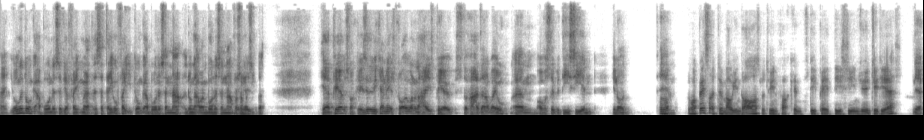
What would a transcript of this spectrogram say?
uh, you only don't get a bonus if you're fighting with. It's a title fight. You don't get a bonus in that. You don't get a win bonus in that for some Yeah. reason. But yeah, payouts were crazy the weekend, mate. It's probably one of the highest payouts they've had in a while. Um, obviously with DC and you know. Well, Um, there were basically two million dollars between fucking Stipe, DC, and JDS. yeah,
